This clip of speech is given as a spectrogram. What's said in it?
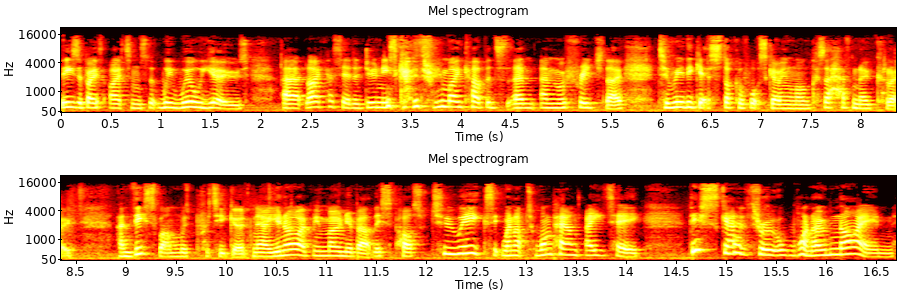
These are both items that we will use. Uh, like I said, I do need to go through my cupboards um, and my fridge though to really get stock of what's going on because I have no clue. And this one was pretty good. Now, you know I've been moaning about this past two weeks. It went up to £1.80. This scanned through at 109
